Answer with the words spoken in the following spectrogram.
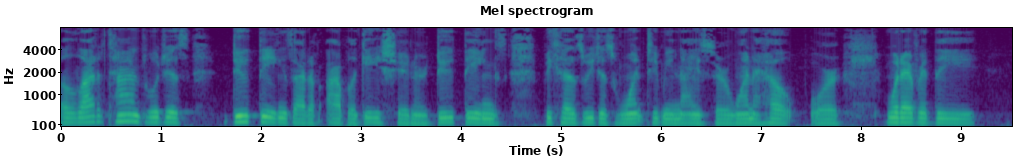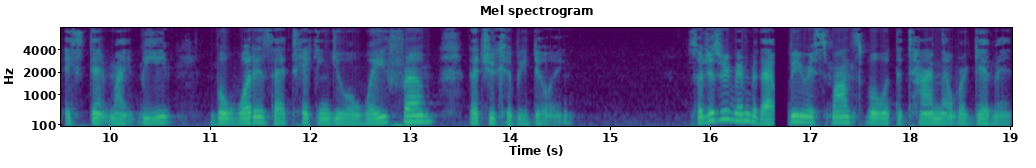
a lot of times we'll just do things out of obligation or do things because we just want to be nice or want to help or whatever the extent might be. But what is that taking you away from that you could be doing? So just remember that. Be responsible with the time that we're given,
